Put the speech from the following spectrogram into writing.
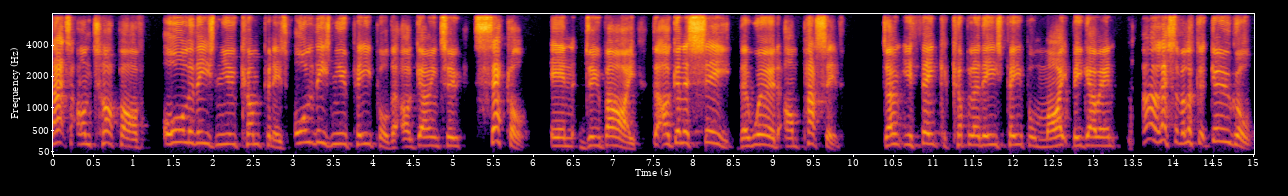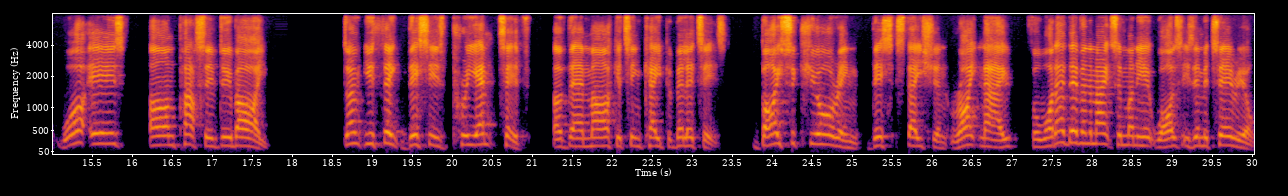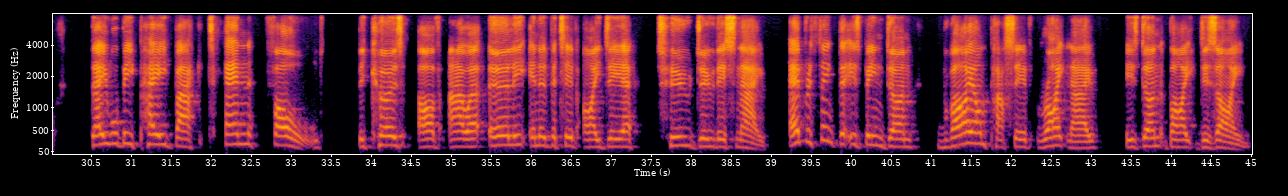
That's on top of all of these new companies, all of these new people that are going to settle in Dubai, that are going to see the word OnPassive. Don't you think a couple of these people might be going, oh, let's have a look at Google. What is OnPassive Dubai? Don't you think this is preemptive of their marketing capabilities? By securing this station right now, for whatever amounts of money it was is immaterial. They will be paid back tenfold because of our early innovative idea to do this now. Everything that is being done by OnPassive right now is done by design.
